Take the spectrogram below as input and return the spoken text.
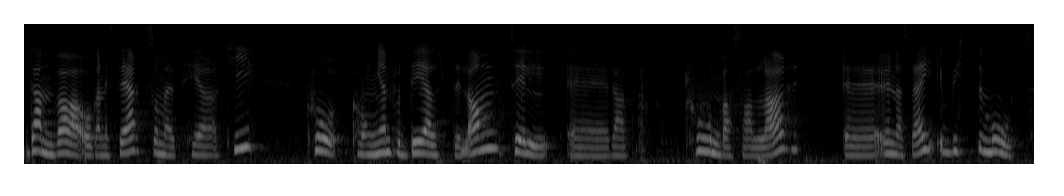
den var organisert som et hierarki hvor kongen fordelte land til eh, da, kronvasaller eh, under seg i bytte mot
